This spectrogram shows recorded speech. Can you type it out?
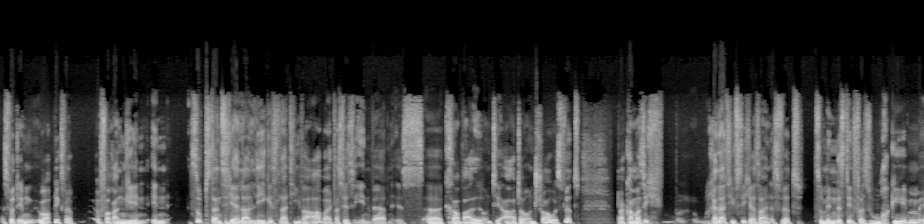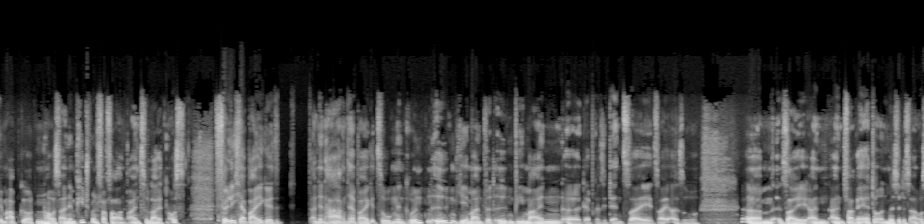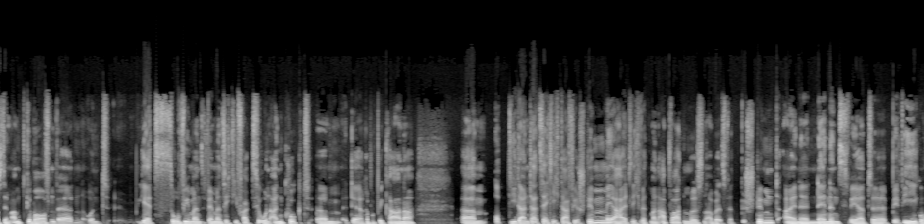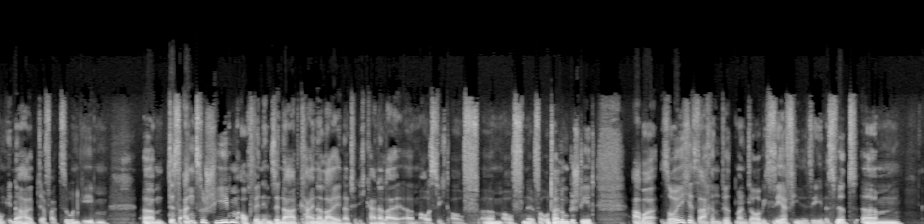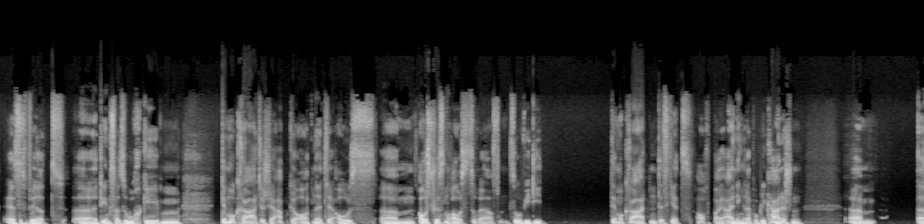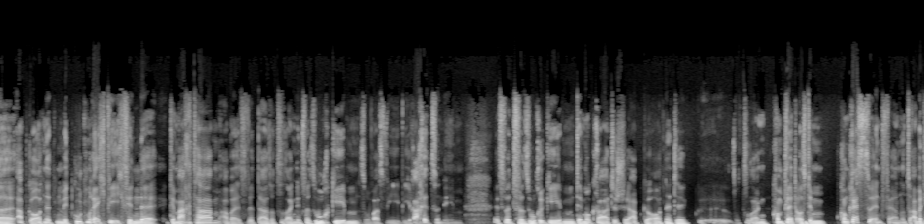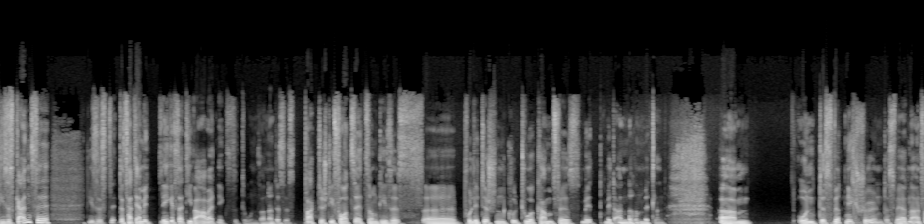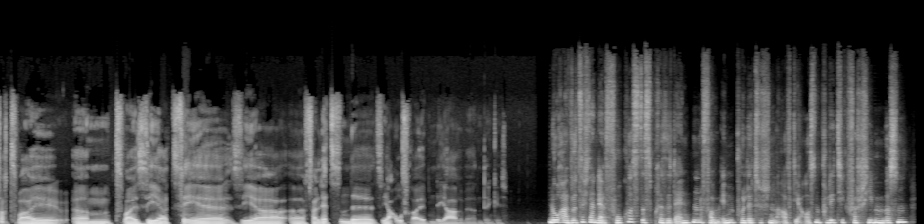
Es wird eben überhaupt nichts mehr vorangehen in substanzieller legislativer Arbeit. Was wir sehen werden, ist äh, Krawall und Theater und Show. Es wird, da kann man sich relativ sicher sein, es wird zumindest den Versuch geben, im Abgeordnetenhaus ein Impeachment-Verfahren einzuleiten. Aus völlig herbeige an den Haaren herbeigezogenen Gründen. Irgendjemand wird irgendwie meinen, äh, der Präsident sei, sei also ähm, sei ein, ein Verräter und müsse das aus dem Amt geworfen werden. Und jetzt, so wie man, wenn man sich die Fraktion anguckt, ähm, der Republikaner, Ähm, ob die dann tatsächlich dafür stimmen, mehrheitlich wird man abwarten müssen, aber es wird bestimmt eine nennenswerte Bewegung innerhalb der Fraktion geben, ähm, das anzuschieben, auch wenn im Senat keinerlei, natürlich keinerlei ähm, Aussicht auf, ähm, auf eine Verurteilung besteht. Aber solche Sachen wird man, glaube ich, sehr viel sehen. Es wird, ähm, es wird äh, den Versuch geben, demokratische Abgeordnete aus ähm, Ausschüssen rauszuwerfen, so wie die Demokraten das jetzt auch bei einigen republikanischen ähm, äh, Abgeordneten mit gutem Recht, wie ich finde, gemacht haben. Aber es wird da sozusagen den Versuch geben, sowas wie, wie Rache zu nehmen. Es wird Versuche geben, demokratische Abgeordnete äh, sozusagen komplett aus dem Kongress zu entfernen und so. Aber dieses ganze, dieses, das hat ja mit legislativer Arbeit nichts zu tun, sondern das ist praktisch die Fortsetzung dieses äh, politischen Kulturkampfes mit mit anderen Mitteln. Ähm, und das wird nicht schön. Das werden einfach zwei, ähm, zwei sehr zähe, sehr äh, verletzende, sehr aufreibende Jahre werden, denke ich. Nora, wird sich dann der Fokus des Präsidenten vom Innenpolitischen auf die Außenpolitik verschieben müssen?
